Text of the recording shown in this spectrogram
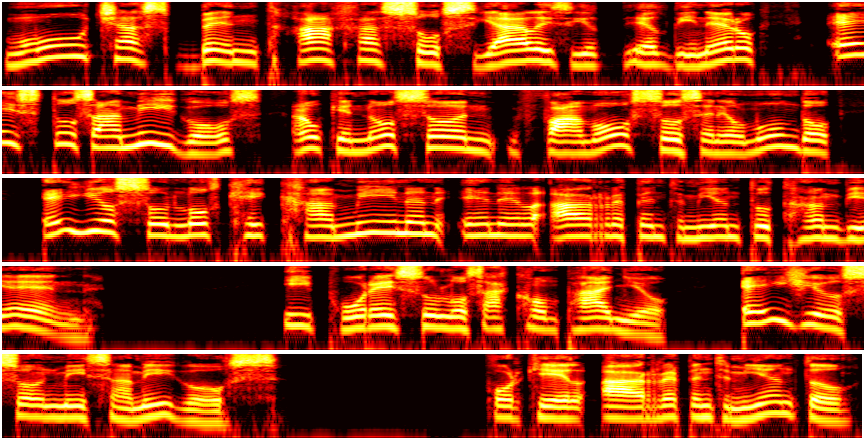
muchas ventajas sociales y el dinero, estos amigos, aunque no son famosos en el mundo, ellos son los que caminan en el arrepentimiento también. Y por eso los acompaño. Ellos son mis amigos, porque el arrepentimiento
